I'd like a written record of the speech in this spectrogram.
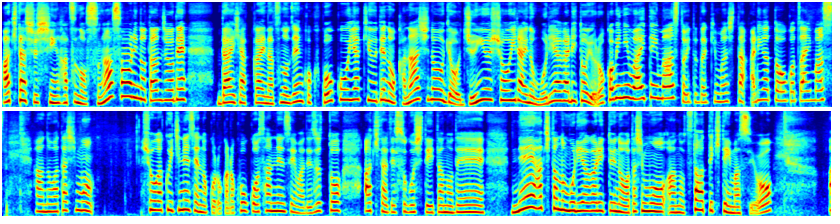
秋田出身初の菅総理の誕生で、第100回夏の全国高校野球での金足農業準優勝以来の盛り上がりと喜びに湧いていますといただきました。ありがとうございます。あの、私も小学1年生の頃から高校3年生までずっと秋田で過ごしていたので、ねえ、秋田の盛り上がりというのは私もあの伝わってきていますよ。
